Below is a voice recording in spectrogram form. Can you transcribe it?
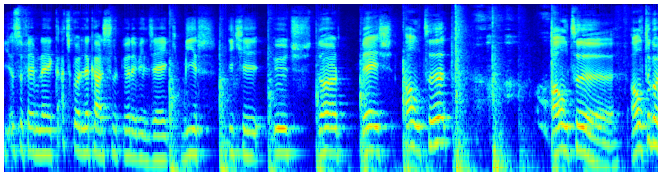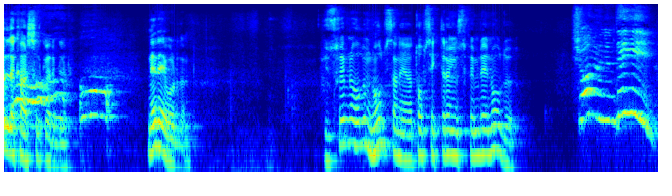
Yusuf Emre kaç golle karşılık verebilecek? 1, 2, 3, 4, 5, 6, 6. 6 golle karşılık verebilir. Nereye vurdun? Yusuf Emre oğlum ne oldu sana ya? Top sektiren Yusuf Emre'ye ne oldu? Şu an önündeyim.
